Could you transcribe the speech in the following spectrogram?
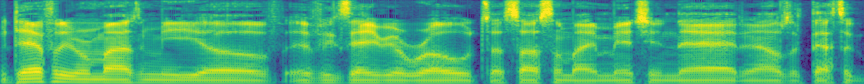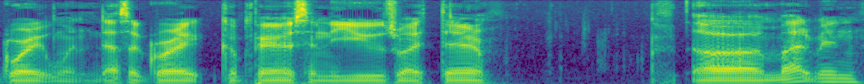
it definitely reminds me of, of Xavier Rhodes. I saw somebody mention that, and I was like, that's a great one. That's a great comparison to use right there. Uh, might have been,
